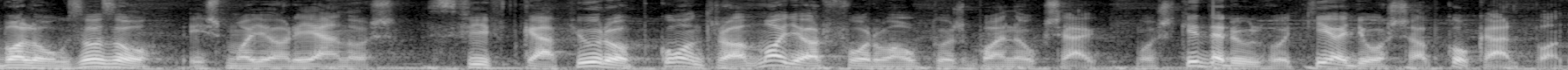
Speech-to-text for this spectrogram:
Balogh Zozó és Magyar János. Swift Cup Europe kontra Magyar Formautós Bajnokság. Most kiderül, hogy ki a gyorsabb kokártban.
